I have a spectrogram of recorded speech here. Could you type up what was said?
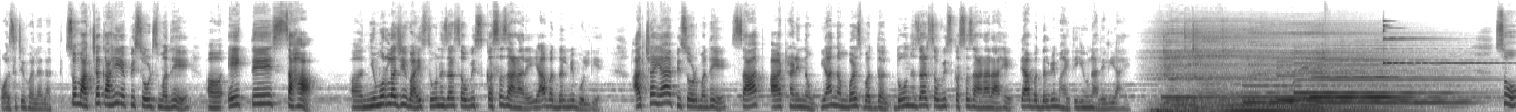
पॉझिटिव्ह व्हायला लागते. सो मागच्या काही एपिसोड्समध्ये एक ते सहा न्युमरोलॉजी वाईज दोन हजार सव्वीस कसं जाणार आहे याबद्दल मी बोलली आहे. आजच्या या एपिसोडमध्ये सात आठ आणि नऊ या नंबर्सबद्दल दोन हजार सव्वीस कसं जाणार आहे त्याबद्दल मी माहिती घेऊन आलेली आहे. सो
